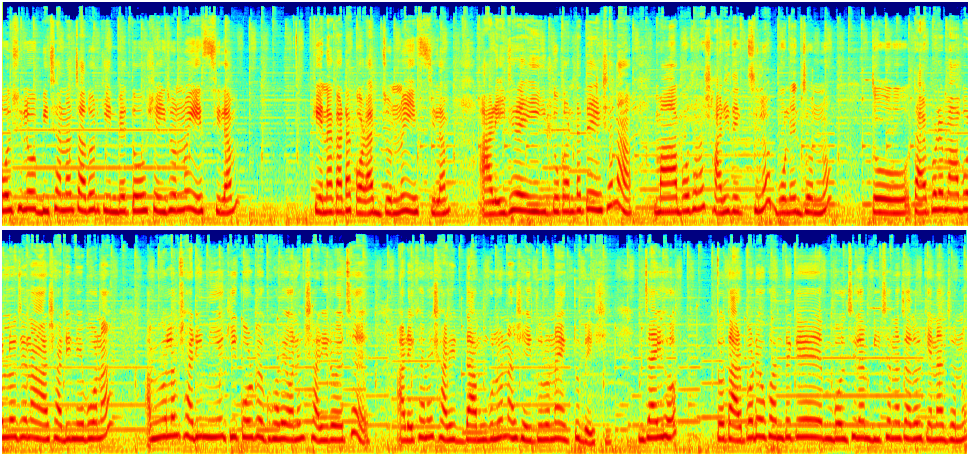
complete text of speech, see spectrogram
বলছিল বিছানার চাদর কিনবে, তো সেই জন্যই এসছিলাম। কেনাকাটা করার জন্যই এসছিলাম। আর এই যে এই দোকানটাতে এসে না মা প্রথমে শাড়ি দেখছিল বোনের জন্য। তো তারপরে মা বলল যে, না, শাড়ি নেব না। আমি বললাম, শাড়ি নিয়ে কি করবে? ঘরে অনেক শাড়ি রয়েছে। আর এখানে শাড়ির দামগুলো না সেই তুলনায় একটু বেশি। যাই হোক, তো তারপরে ওখান থেকে বলছিলাম বিছানা চাদর কেনার জন্য।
